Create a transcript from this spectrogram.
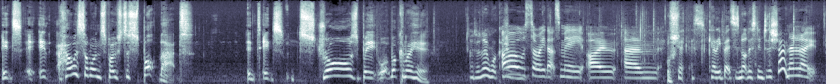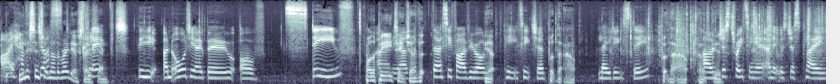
It's it, it. How is someone supposed to spot that? It, it's straws. Be what, what can I hear? I don't know what. Kind Oh, sorry, that's me. I um. of... Kelly Betts is not listening to the show. No, no, no. I have you listen to another radio station? Clipped the an Audioboo of Steve. Oh, the PE earlier, teacher the thirty-five-year-old Yeah. PE teacher, Put that out. Lady Steve. Put that out. That's I'm good. just tweeting it, and it was just playing.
